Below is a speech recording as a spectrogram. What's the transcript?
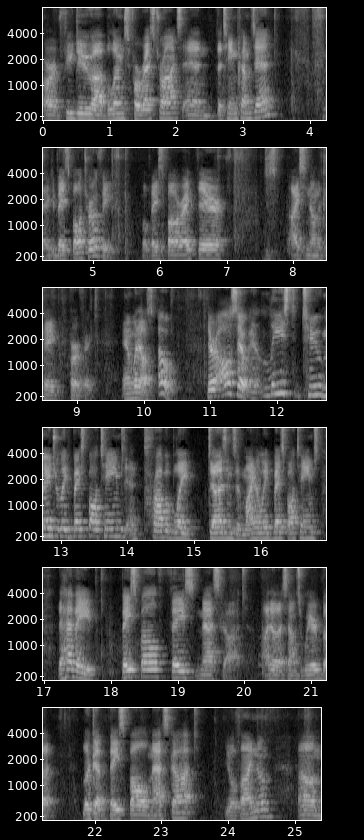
or if you do uh, balloons for restaurants and the team comes in, make a baseball trophy. Little baseball right there, just icing on the cake, perfect. And what else? Oh, there are also at least two Major League Baseball teams and probably dozens of minor league baseball teams that have a baseball face mascot. I know that sounds weird, but look up baseball mascot. You'll find them. Um,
